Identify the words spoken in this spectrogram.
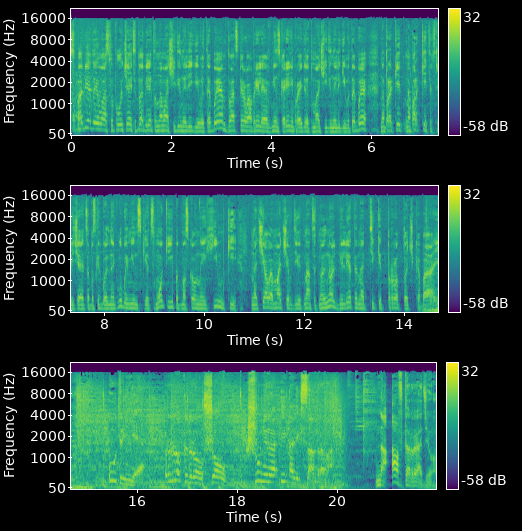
с победой вас вы получаете два билета на матч Единой Лиги ВТБ. 21 апреля в Минск-арене пройдет матч Единой Лиги ВТБ. На, паркете, на паркете встречаются баскетбольные клубы «Минские Цмоки» и подмосковные «Химки». Начало матча в 19.00. Билеты на ticketpro.by. Утреннее рок-н-ролл-шоу Шунина и Александрова на Авторадио.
